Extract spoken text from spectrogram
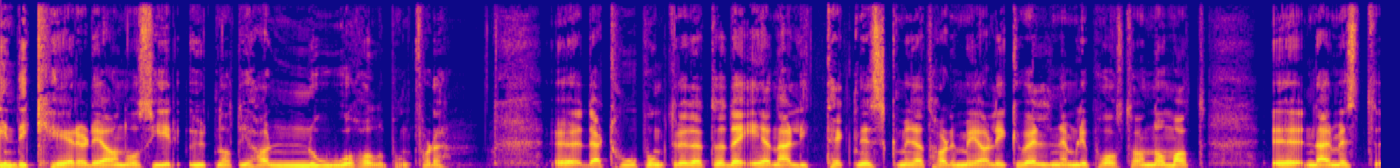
indikerer det han nå sier, uten at de har noe holdepunkt for det. Uh, det er to punkter i dette. Det ene er litt teknisk, men jeg tar det med allikevel. Nemlig påstanden om at uh, nærmest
